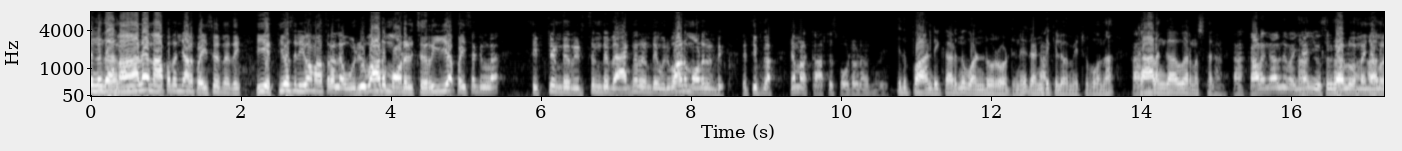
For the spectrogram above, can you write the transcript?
പിന്നെന്താ? നാല് നാൽപ്പത്തഞ്ചാണ് പ്രൈസ് വരുന്നത്. ഈ എത്തിയോസ് ലിവ മാത്രമല്ല ഒരുപാട് മോഡൽ ചെറിയ പൈസക്കുള്ള സ്വിഫ്റ്റ് ഉണ്ട് റിഡ്സ് ഉണ്ട് വാഗ്നർ ഉണ്ട് ഒരുപാട് മോഡൽ ഉണ്ട്. ലത്തീഫ് ഖാ നമ്മളെ കാർട്ട് സ്പോട്ട് എവിടെ വരുന്നത്? ഇത് പാണ്ടിക്കാട് നിന്ന് വണ്ടൂർ റോഡിന് രണ്ട് കിലോമീറ്റർ പോകുന്ന കാളങ്കാവ് പറഞ്ഞ സ്ഥലമാണ്. കാളങ്കാവിൽ യൂസർ കാറിൽ നമ്മൾ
